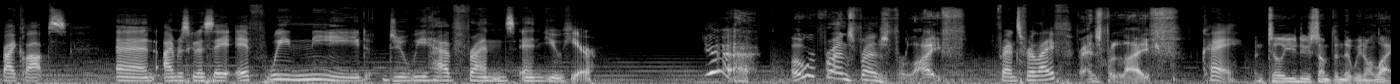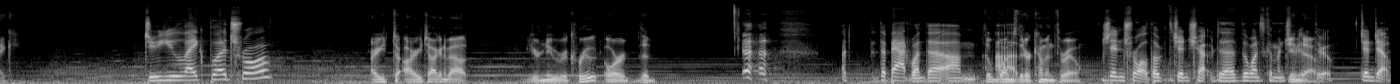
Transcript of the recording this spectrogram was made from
Biclops, and I'm just gonna say, if we need, do we have friends and you here? Yeah. Oh, we're friends, friends for life. Friends for life? Friends for life. Okay. Until you do something that we don't like. Do you like Blood Troll? Are you t- are you talking about your new recruit or the the bad one, the um, the ones uh, that are coming through? Jin Troll, the Jin Cho, the the ones coming through. Jin'do. through. Jin'do.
